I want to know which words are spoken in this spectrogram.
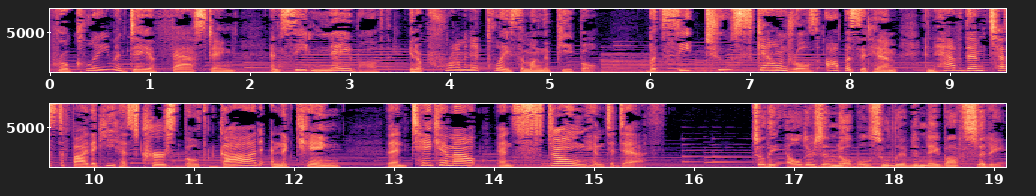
Proclaim a day of fasting and seat Naboth in a prominent place among the people. But seat two scoundrels opposite him and have them testify that he has cursed both God and the king. Then take him out and stone him to death. So the elders and nobles who lived in Naboth's city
